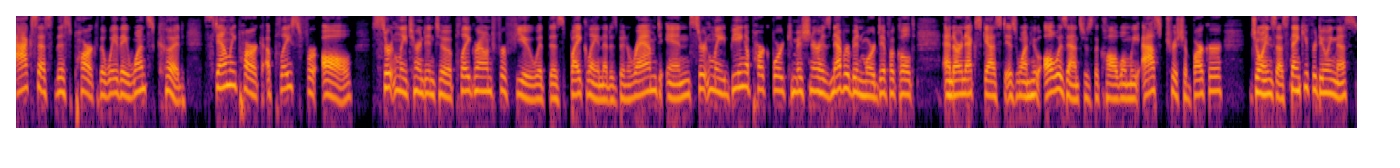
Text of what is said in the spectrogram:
access this park the way they once could. Stanley Park, a place for all certainly turned into a playground for few with this bike lane that has been rammed in. Certainly, being a park board commissioner has never been more difficult. And our next guest is one who always answers the call when we ask. Tricia Barker joins us. Thank you for doing this.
